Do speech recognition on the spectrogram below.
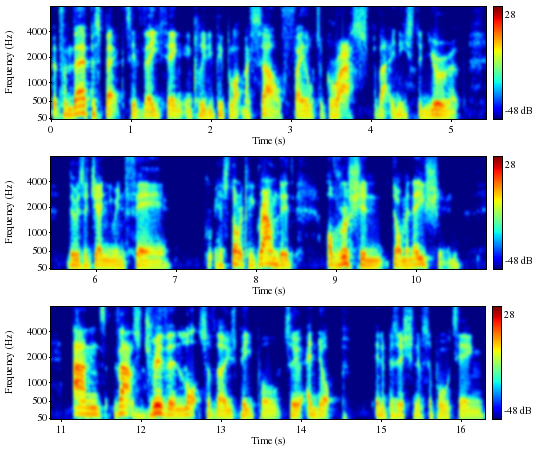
But from their perspective, they think, including people like myself, fail to grasp that in Eastern Europe, there is a genuine fear, historically grounded, of Russian domination and that's driven lots of those people to end up in a position of supporting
